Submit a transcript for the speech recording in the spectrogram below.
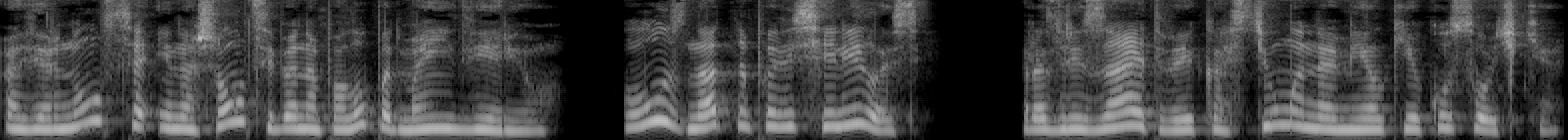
А вернулся и нашел тебя на полу под моей дверью. Лу знатно повеселилась, разрезая твои костюмы на мелкие кусочки.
